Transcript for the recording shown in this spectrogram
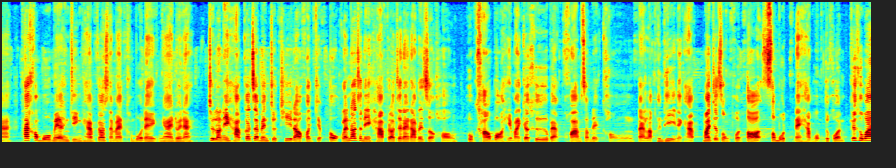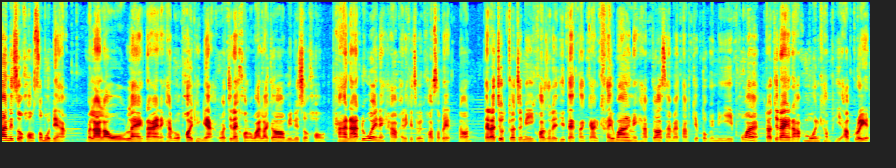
นะ ถ้าคอมโบเมลจริงๆครับก็สามารถคอมโบได้ง่ายด้วยนะ จุดเหล่านี้ครับก็จะเป็นจุดที่เราควรเก็บตก และนอกจากนี้ครับเราจะได้รับในส่วนของหุบเขาบ่อเหมันก็คือ แบบความสำเร็จของแต่ละพื้นที่นะครับมันจะส่งผลต่อสมุดนะครับผมทุกคนก็คือว่าในส่วนของสมุดเนี่ยเวลาเราแลกได้นะครับหรือว่าพอยต์ถึงเนี่ยมันจะได้ของรางวัลแล้วก็มีในส่วนของพาหนะด้วยนะครับ อันนี้ก็จะเป็นความสำเร็จเนาะแต่ละจุดก็จะมีความสำเร็จที่แตกต่างกันใครว่างนะครับก็สามารถตามเก็บตกอย่างนี้ เพราะว่าเราจะได้รับม้วนคัมภีร์อัปเกรด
